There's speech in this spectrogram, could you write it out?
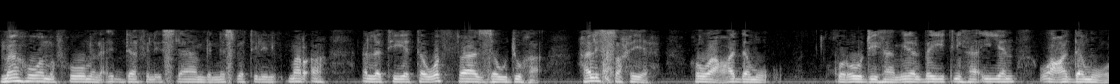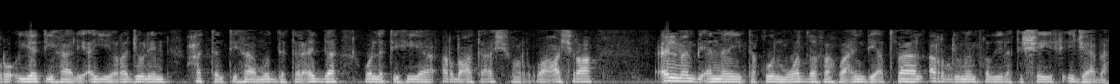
ما هو مفهوم العدة في الإسلام بالنسبة للمرأة التي يتوفى زوجها؟ هل الصحيح هو عدم خروجها من البيت نهائيا وعدم رؤيتها لأي رجل حتى انتهاء مدة العدة والتي هي أربعة أشهر وعشرة؟ علما بأنني تقول موظفة وعندي أطفال أرجو من فضيلة الشيخ إجابة.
